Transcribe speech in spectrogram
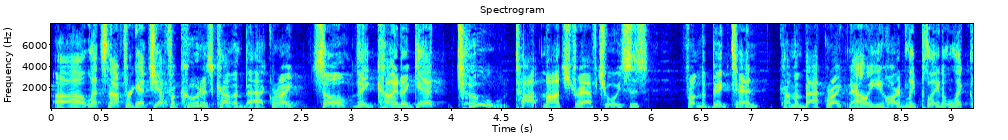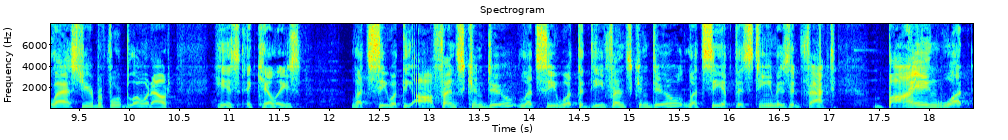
Uh, let's not forget Jeff Okudah's coming back, right? So they kind of get two top-notch draft choices from the Big Ten coming back right now. He hardly played a lick last year before blowing out his Achilles. Let's see what the offense can do. Let's see what the defense can do. Let's see if this team is in fact buying what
